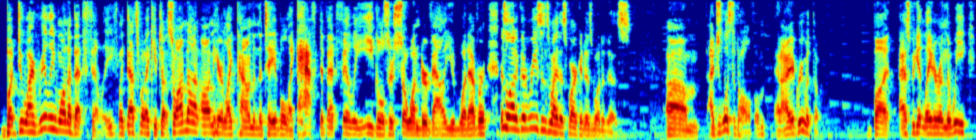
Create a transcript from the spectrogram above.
But do I really want to bet Philly? Like that's what I keep talking. So I'm not on here like pounding the table, like have to bet Philly. Eagles are so undervalued, whatever. There's a lot of good reasons why this market is what it is. Um, I just listed all of them, and I agree with them. But as we get later in the week,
